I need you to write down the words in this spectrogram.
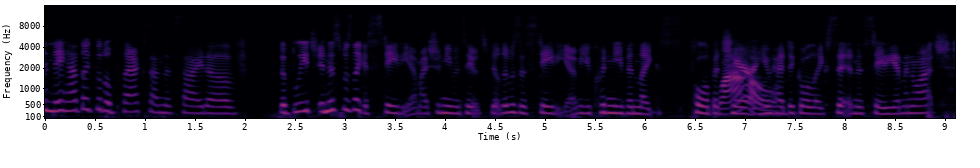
And they had like little plaques on the side of the bleach. And this was like a stadium. I shouldn't even say it was a field. It was a stadium. You couldn't even like pull up a chair. You had to go like sit in the stadium and watch.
